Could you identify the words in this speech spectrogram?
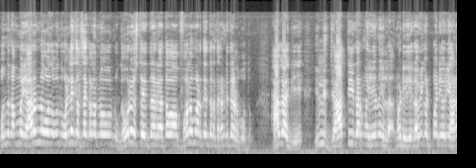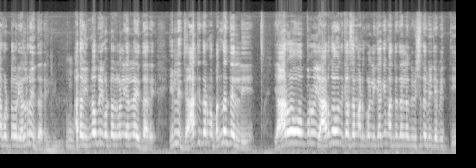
ಒಂದು ನಮ್ಮ ಯಾರನ್ನೋ ಒಂದು- ಒಂದು ಒಳ್ಳೆ ಕೆಲಸಗಳನ್ನು ಗೌರವಿಸ್ತಾ ಇದ್ದಾರೆ ಅಥವಾ ಫಾಲೋ ಮಾಡ್ತಾ ಇದ್ದಾರೆ ಅಂತ ಖಂಡಿತ ಹೇಳ್ಬೋದು. ಹಾಗಾಗಿ ಇಲ್ಲಿ ಜಾತಿ ಧರ್ಮ ಏನೂ ಇಲ್ಲ. ನೋಡಿ ರವಿ ಕಟ್ಪಾಡಿ ಅವರಿಗೆ ಹಣ ಕೊಟ್ಟವರು ಎಲ್ಲರೂ ಇದ್ದಾರೆ. ಅಥವಾ ಇನ್ನೊಬ್ಬರಿಗೆ ಕೊಟ್ಟೋದ್ರಲ್ಲಿ ಎಲ್ಲ ಇದ್ದಾರೆ. ಇಲ್ಲಿ ಜಾತಿ ಧರ್ಮ ಬಂದದ್ದಲ್ಲಿ ಯಾರೋ ಒಬ್ಬರು ಯಾರದೋ ಒಂದು ಕೆಲಸ ಮಾಡ್ಕೊಳ್ಳಿಕ್ಕಾಗಿ ಮಧ್ಯದಲ್ಲಿ ಒಂದು ವಿಷದ ಬೀಜ ಬಿತ್ತಿ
